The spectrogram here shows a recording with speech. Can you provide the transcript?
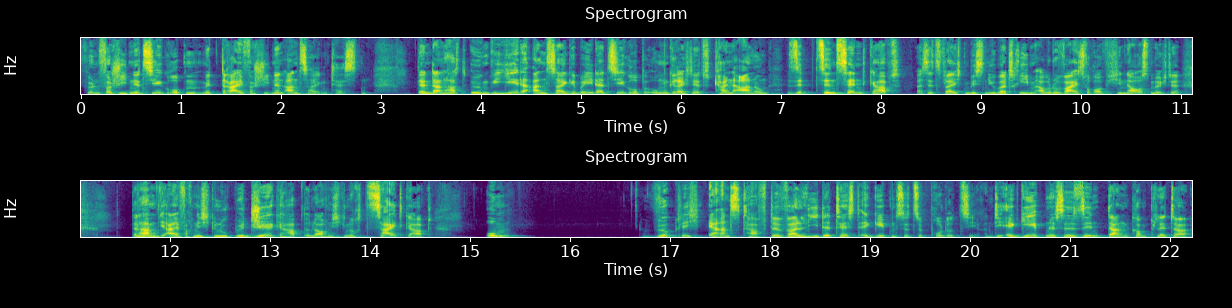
fünf verschiedene Zielgruppen mit drei verschiedenen Anzeigen testen. Denn dann hast irgendwie jede Anzeige bei jeder Zielgruppe umgerechnet, keine Ahnung, 17 Cent gehabt. Das ist jetzt vielleicht ein bisschen übertrieben, aber du weißt, worauf ich hinaus möchte. Dann haben die einfach nicht genug Budget gehabt und auch nicht genug Zeit gehabt, um wirklich ernsthafte, valide Testergebnisse zu produzieren. Die Ergebnisse sind dann kompletter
